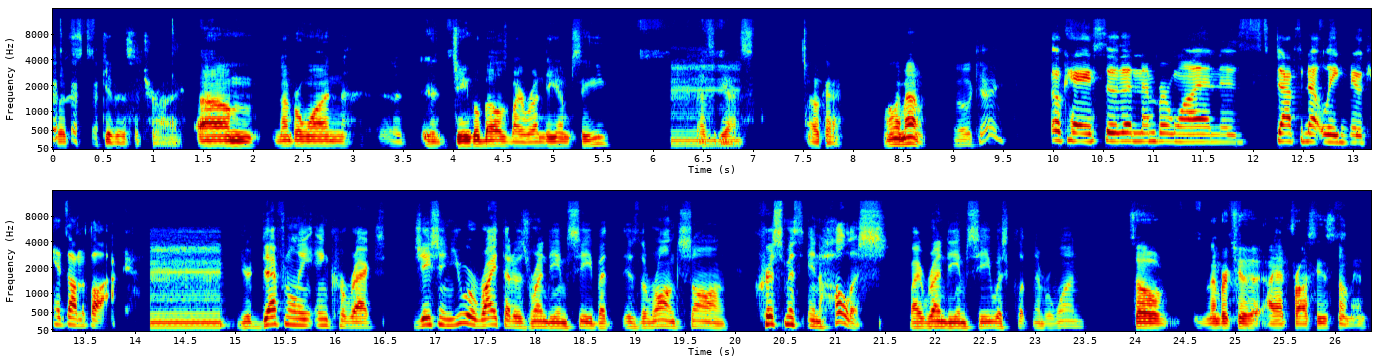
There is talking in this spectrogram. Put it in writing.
Let's give this a try. Um, number one, uh, uh, Jingle Bells by Run DMC. That's a guess. Okay. Well, I'm out. Okay. Okay, so the number one is definitely New Kids on the Block. You're definitely incorrect. Jason, you were right that it was Run DMC, but is the wrong song. Christmas in Hollis by Run DMC was clip number one. So number two, I had Frosty the Snowman.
